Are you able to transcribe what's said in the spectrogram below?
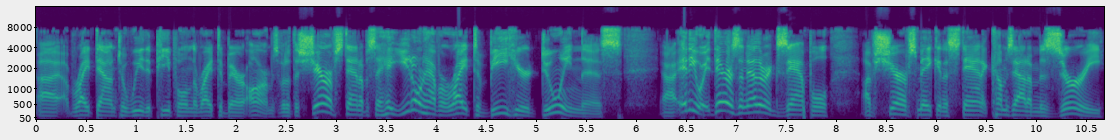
uh, right down to we the people and the right to bear arms. But if the sheriffs stand up and say hey you don't have a right to be here doing this uh, anyway there's another example of sheriffs making a stand. It comes out of missouri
